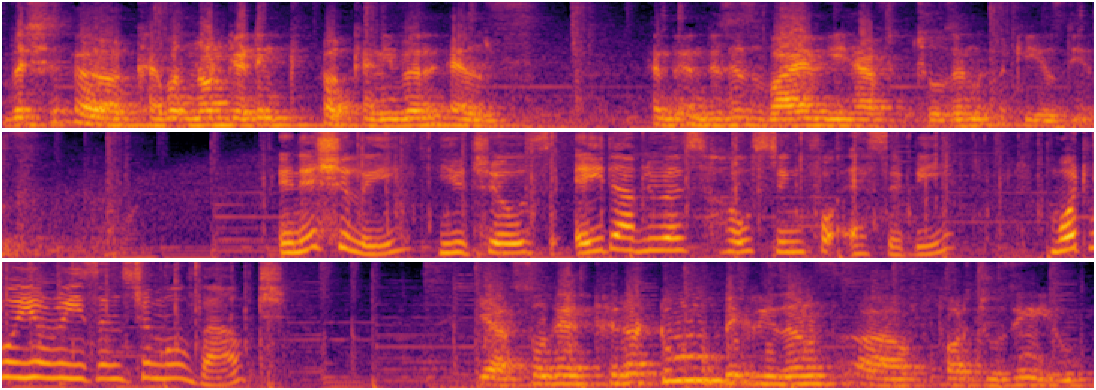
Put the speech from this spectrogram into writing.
which uh, I was not getting uh, anywhere else. And, and, this is why we have chosen ESDS. Initially, you chose AWS hosting for SAP. What were your reasons to move out? Yeah, so there, there are two big reasons uh, for choosing you.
